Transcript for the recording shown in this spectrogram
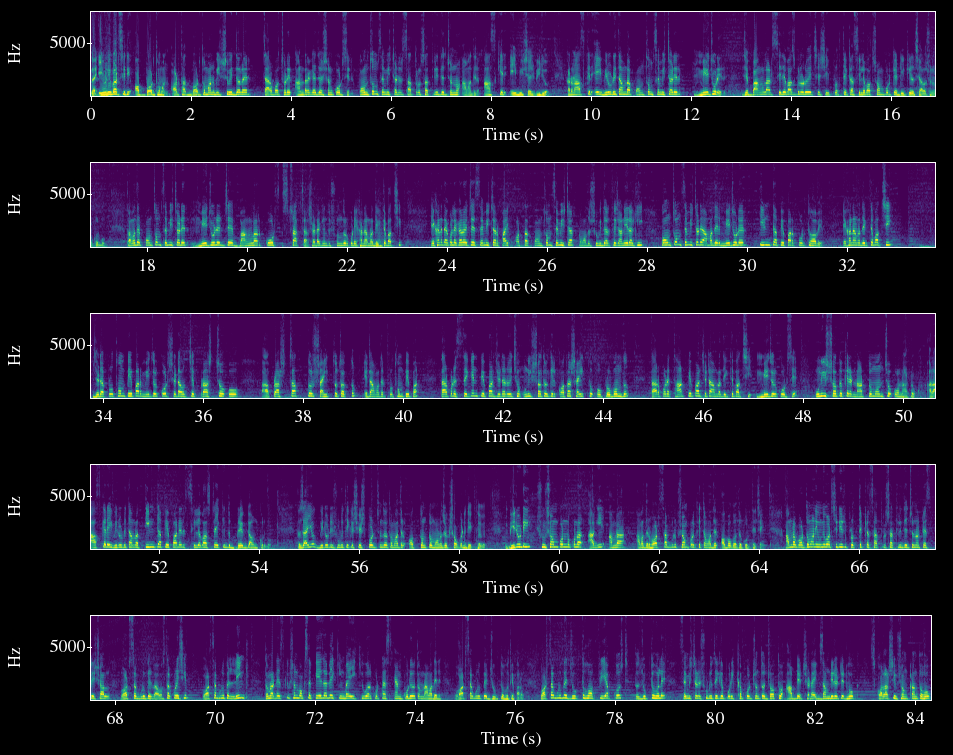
The university of Bardhaman অর্থাৎ বর্ধমান বিশ্ববিদ্যালয়ের চার বছরের আন্ডার গ্র্যাজুয়েশন কোর্সের পঞ্চম সেমিস্টারের ছাত্রছাত্রীদের জন্য আমাদের আজকের এই বিশেষ ভিডিও কারণ আজকের এই ভিডিওটিতে আমরা পঞ্চম সেমিস্টারের মেজরের যে বাংলার সিলেবাসগুলো রয়েছে, সেই প্রত্যেকটা সিলেবাস সম্পর্কে ডিটেলসে আলোচনা করব। তো আমাদের পঞ্চম সেমিস্টারের মেজরের যে বাংলার কোর্স স্ট্রাকচার সেটা কিন্তু সুন্দর করে এখানে আমরা দেখতে পাচ্ছি। এখানে দেখো লেখা রয়েছে সেমিস্টার ফাইভ অর্থাৎ পঞ্চম সেমিস্টার। তোমাদের সুবিধার্থে জানিয়ে রাখি, পঞ্চম সেমিস্টারে আমাদের মেজরের তিনটা পেপার পড়তে হবে। এখানে আমরা দেখতে পাচ্ছি, যেটা প্রথম পেপার মেজর কোর্স সেটা হচ্ছে প্রাচ্য ও পাশ্চাত্য সাহিত্য এটা আমাদের প্রথম পেপার তারপরে সেকেন্ড পেপার যেটা রয়েছে উনিশ শতকের কথা সাহিত্য ও প্রবন্ধ। তারপরে থার্ড পেপার যেটা আমরা দেখতে পাচ্ছি মেজর কোর্সে উনিশ শতকের নাট্যমঞ্চ ও নাটক। আর আজকের এই ভিডিওটিতে আমরা তিনটা পেপারের সিলেবাসটাই কিন্তু ব্রেকডাউন করব। তো যাই হোক ভিডিওটি শুরু থেকে শেষ পর্যন্ত তোমাদের অত্যন্ত মনোযোগ সহকারে দেখতে হবে। ভিডিওটি সুসম্পন্ন করার আগে আমরা আমাদের হোয়াটসঅ্যাপ গ্রুপ সম্পর্কে তোমাদের অবগত করতে চাই। আমরা বর্ধমান ইউনিভার্সিটির প্রত্যেকটা ছাত্রছাত্রীদের জন্য একটা স্পেশাল হোয়াটসঅ্যাপ গ্রুপের ব্যবস্থা করেছি। হোয়াটসঅ্যাপ গ্রুপের লিঙ্ক তোমরা ডেসক্রিপশন বক্সে পেয়ে যাবে কিংবা এই কিউআর কোডটা স্ক্যান করেও তোমরা আমাদের হোয়াটসঅ্যাপ গ্রুপে যুক্ত হতে পারো। হোয়াটসঅ্যাপ গ্রুপে যুক্ত হওয়া ফ্রি অফ কোস্ট তো যুক্ত হলে সেমিস্টারের শুরু থেকে পরীক্ষা পর্যন্ত যত আপডেট সেটা এক্সাম রিলেটেড হোক স্কলারশিপ সংক্রান্ত হোক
